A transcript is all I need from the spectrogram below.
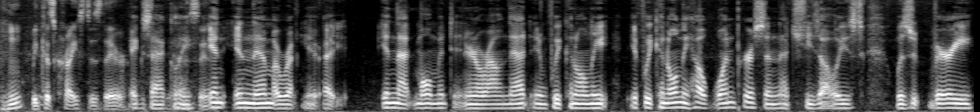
Mm-hmm, because Christ is there. Exactly. Yes, in in them. Uh, in that moment and around that, and if we can only if we can only help one person, that she's always was very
